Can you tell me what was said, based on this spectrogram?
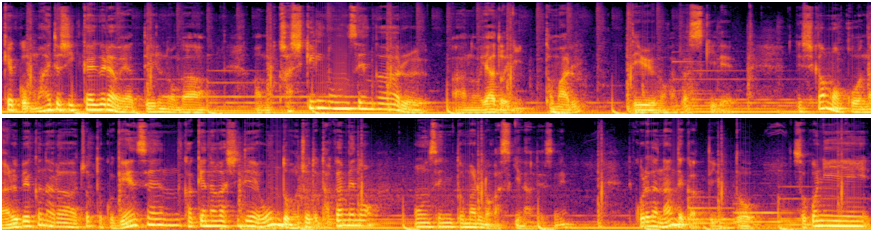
結構毎年1回ぐらいはやっているのがあの貸し切りの温泉があるあの宿に泊まるっていうのが好きで。でしかもこうなるべくならちょっとこう源泉かけ流しで温度もちょっと高めの温泉に泊まるのが好きなんですね。これが何でかっていうとそこに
